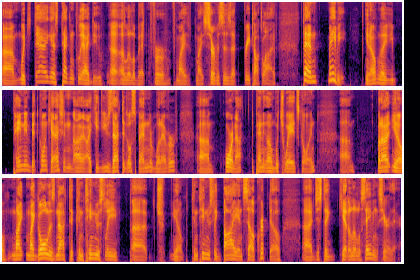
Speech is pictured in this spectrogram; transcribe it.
um, which I guess technically I do uh, a little bit for, for my my services at Free Talk Live, then maybe you know you pay me in Bitcoin Cash, and I, I could use that to go spend or whatever, um, or not, depending on which way it's going. Um, but I, you know, my my goal is not to continuously uh, tr- you know continuously buy and sell crypto uh, just to get a little savings here or there,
